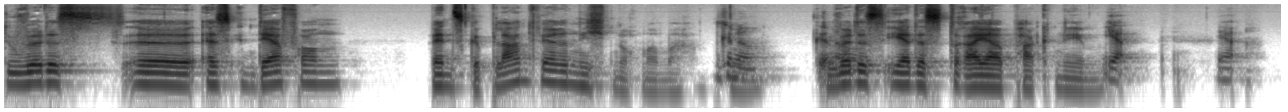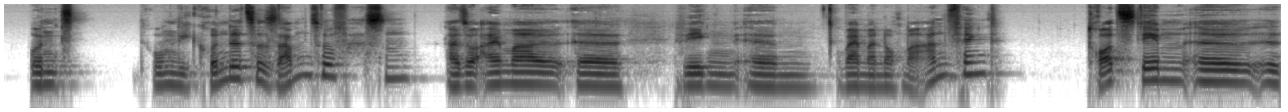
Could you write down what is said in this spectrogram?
du würdest äh, es in der Form, wenn es geplant wäre, nicht nochmal machen. So. Genau. genau. Du würdest eher das Dreierpack nehmen. Ja, ja. Und um die Gründe zusammenzufassen, also einmal äh, wegen, ähm, weil man nochmal anfängt, trotzdem äh,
